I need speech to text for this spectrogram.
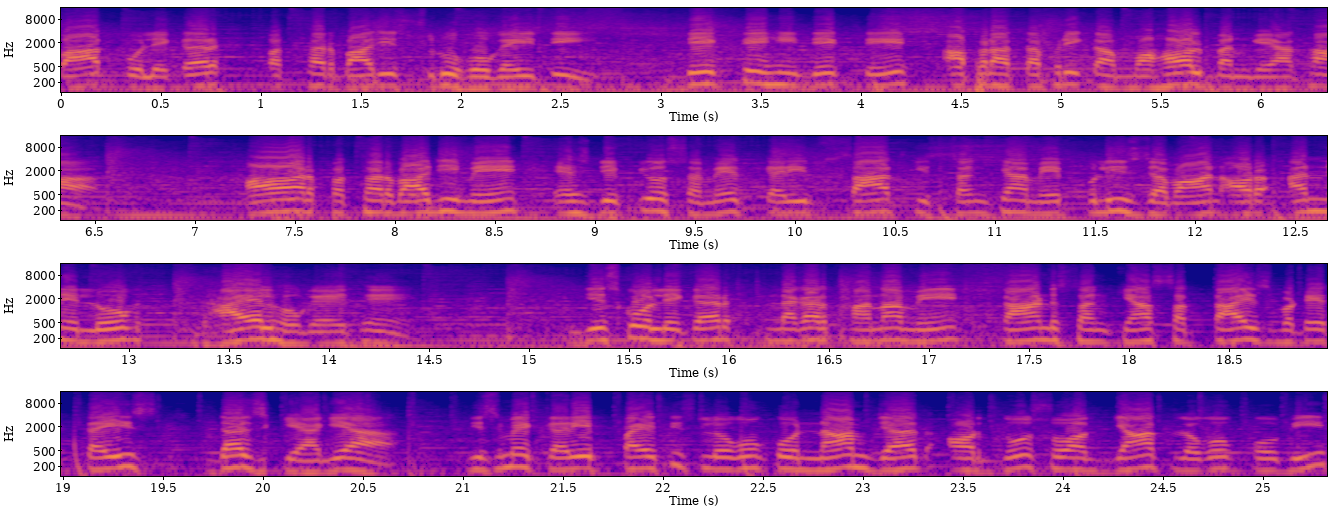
बात को लेकर पत्थरबाजी शुरू हो गई थी। देखते ही देखते अफरा तफरी का माहौल बन गया था। और पत्थरबाजी में एसडीपीओ समेत करीब सात की संख्या में पुलिस जवान और अन्य लोग घायल हो गए थे, जिसको लेकर नगर थाना में कांड संख्या 27 बटे तेईस दर्ज किया गया, जिसमें करीब 35 लोगों को नामजद और 200 अज्ञात लोगों को भी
